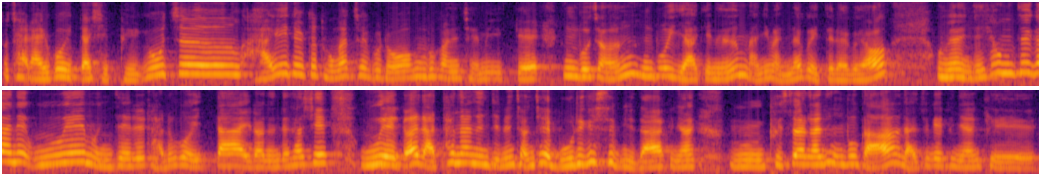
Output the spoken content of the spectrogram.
또 잘 알고 있다시피 요즘 아이들도 동화책으로 흥보가는 재미있게 흥보전, 흥보 이야기는 많이 만나고 있더라고요. 보면 이제 형제 간의 우애 문제를 다루고 있다 이러는데 사실 우애가 나타나는지는 전 잘 모르겠습니다. 그냥 음, 불쌍한 흥보가 나중에 그냥 그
